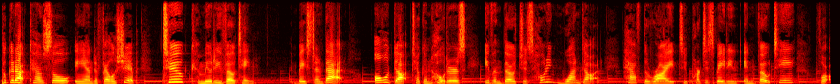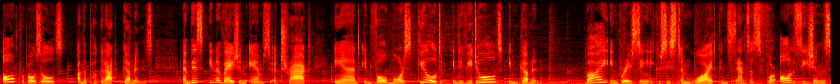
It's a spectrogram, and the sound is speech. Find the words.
Polkadot Council, and Fellowship to community voting. Based on that, all DOT token holders, even though just holding one DOT, have the right to participate in, in voting for all proposals on the Polkadot governance. And this innovation aims to attract and involve more skilled individuals in governance. By embracing ecosystem-wide consensus for all decisions,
